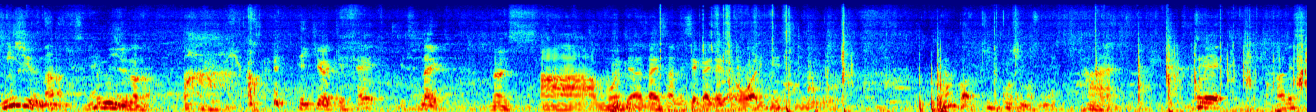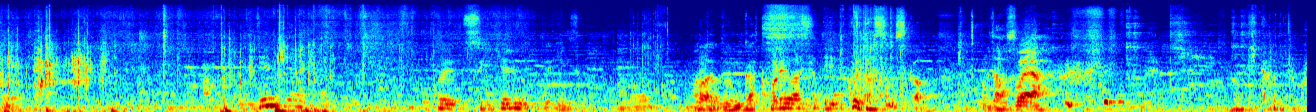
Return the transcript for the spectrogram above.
27ですね。27あ 引き分け。はい。ないナイスああもうじゃあ第3次世界大戦終わりです。なんか拮抗しますね。はい。これあれっすね。全然これ過ぎてるでいいんですか？もうまあ文化これはさえこれ出すんですか？出そうや。聞かんとこ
